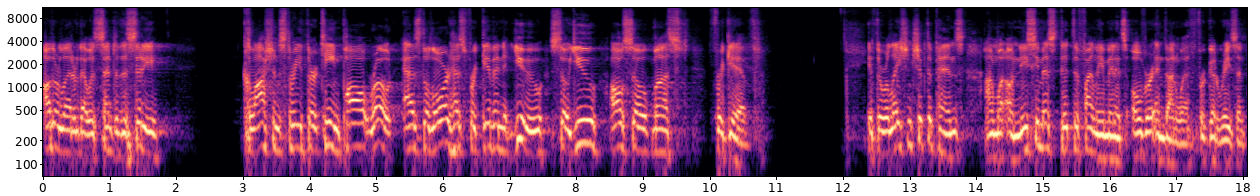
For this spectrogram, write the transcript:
other letter that was sent to the city Colossians 3:13 Paul wrote as the Lord has forgiven you so you also must forgive. If the relationship depends on what Onesimus did to Philemon it's over and done with for good reason.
